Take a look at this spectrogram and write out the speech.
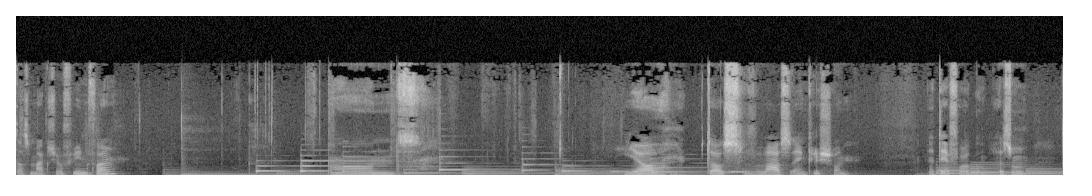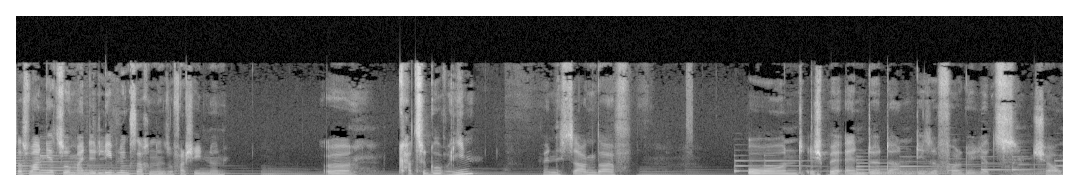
Das mag ich auf jeden Fall. Und ja, das war's eigentlich schon mit der Folge. Also, das waren jetzt so meine Lieblingssachen in so verschiedenen äh, Kategorien, wenn ich sagen darf. Und ich beende dann diese Folge jetzt. Ciao.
